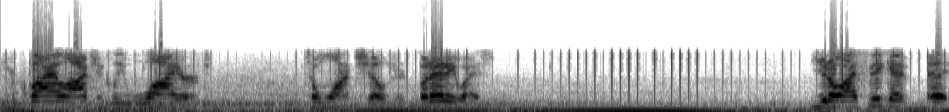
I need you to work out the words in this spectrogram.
you're biologically wired to want children. But anyways, you know, I think it, it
